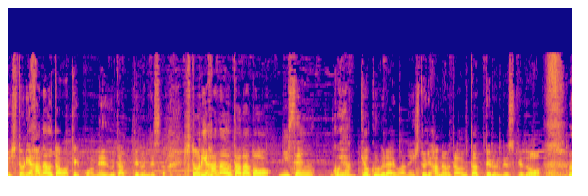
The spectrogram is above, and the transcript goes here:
ん、一人花歌は結構ね、歌ってるんですが、一人花歌だと2500曲ぐらいはね、一人花歌は歌ってるんですけど、う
